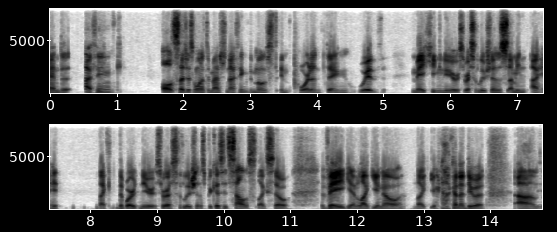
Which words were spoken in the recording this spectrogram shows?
and I think also I just wanted to mention I think the most important thing with making New Year's resolutions I mean I hate like the word New Year's resolutions because it sounds like so vague and like you know like you're not gonna do it. Um,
